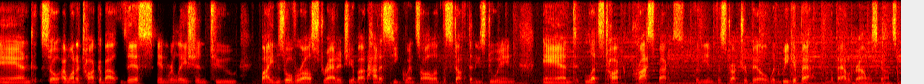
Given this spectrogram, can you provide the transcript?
and so I want to talk about this in relation to Biden's overall strategy about how to sequence all of the stuff that he's doing. And let's talk prospects for the infrastructure bill when we get back on the Battleground Wisconsin.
